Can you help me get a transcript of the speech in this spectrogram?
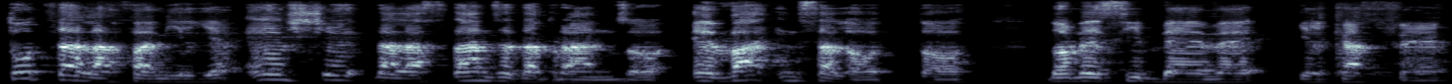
tutta la famiglia esce dalla stanza da pranzo e va in salotto dove si beve il caffè.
